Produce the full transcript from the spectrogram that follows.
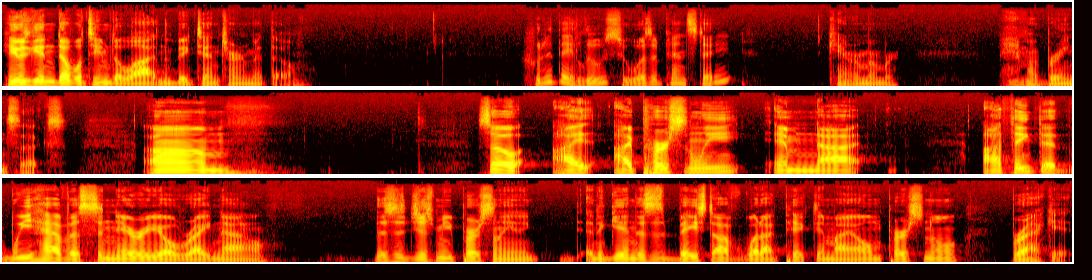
He was getting double teamed a lot in the Big Ten tournament, though. Who did they lose to? Was it Penn State? Can't remember. Man, my brain sucks. Um, so I I personally am not. I think that we have a scenario right now this is just me personally, and and again, this is based off what I picked in my own personal bracket.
